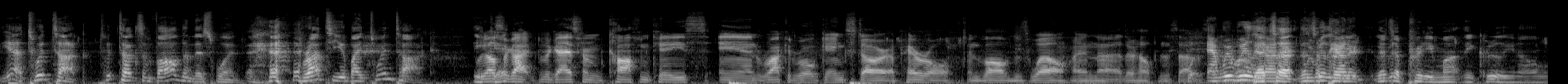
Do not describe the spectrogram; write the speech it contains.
Yeah, Twin Talk. Twin Talk's involved in this one. Brought to you by Twin Talk. We also got the guys from Coffin Case and Rock and Roll Gangstar Apparel involved as well, and uh, they're helping us out. And we're really That's honored. a that's we're a really pretty honored. that's a pretty motley crew, you know.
